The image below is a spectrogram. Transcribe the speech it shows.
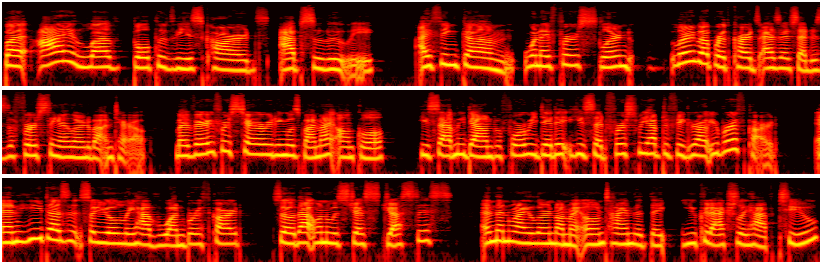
But I love both of these cards absolutely. I think um when I first learned learning about birth cards, as I've said, is the first thing I learned about in tarot. My very first tarot reading was by my uncle. He sat me down before we did it. He said, First, we have to figure out your birth card. And he does it so you only have one birth card. So that one was just justice. And then when I learned on my own time that they, you could actually have two,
